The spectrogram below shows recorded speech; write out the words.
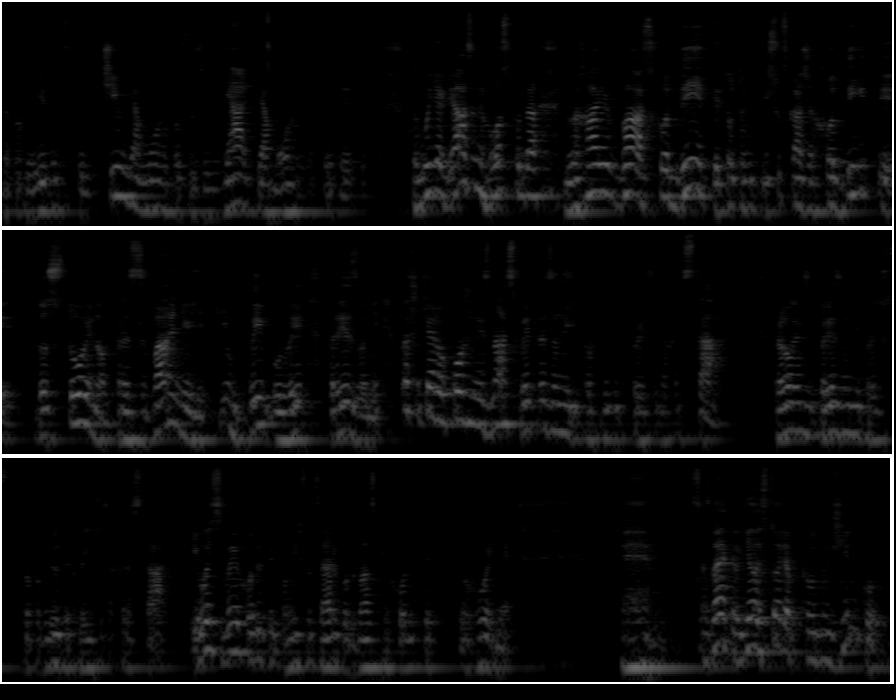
до проповідника, чим я можу послужити, як я можу послужити. Тому я в'язаний Господа, благаю вас ходити. Тобто Ісус каже, ходити достойно призванню, яким ви були призвані. В першу чергу, кожен із нас ви призваний проповідати про Ісуса Христа. Приз- Призвані про про Ісуса Христа. І ось ви ходите по місту церкву, до нас приходите сьогодні. Е, Знаєте, є історія про одну жінку.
